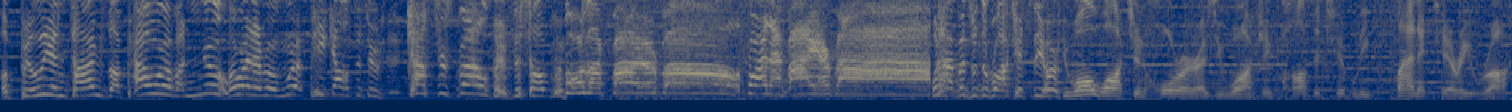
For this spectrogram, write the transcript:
a billion times the power of a nuke! All right, everyone, we're at peak altitude. Cast your spells. I have to stop them. For the fireball! For the fireball! What happens when the rock hits the earth? You all watch in horror as you watch a positively planetary rock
